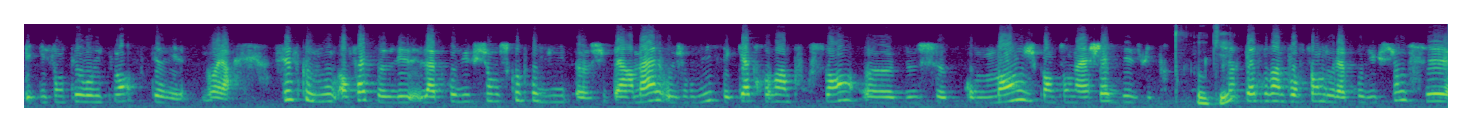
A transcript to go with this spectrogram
et qui sont théoriquement stériles. Voilà. C'est ce que vous, en fait, la production, ce que produit euh, Supermal aujourd'hui, c'est 80% euh, de ce qu'on mange quand on achète des huîtres. Ok. 80% de la production, c'est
